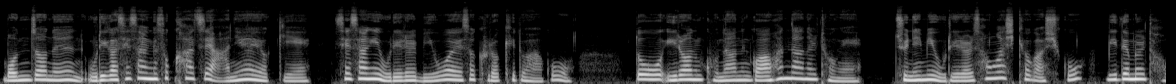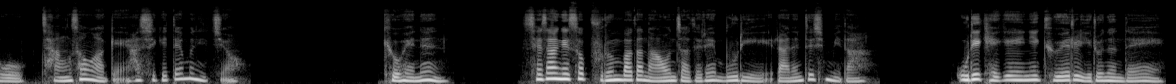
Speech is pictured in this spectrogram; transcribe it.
먼저는 우리가 세상에 속하지 아니하였기에 세상이 우리를 미워해서 그렇기도 하고 또 이런 고난과 환난을 통해 주님이 우리를 성화시켜 가시고 믿음을 더욱 장성하게 하시기 때문이지요. 교회는 세상에서 부름받아 나온 자들의 무리라는 뜻입니다. 우리 개개인이 교회를 이루는데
